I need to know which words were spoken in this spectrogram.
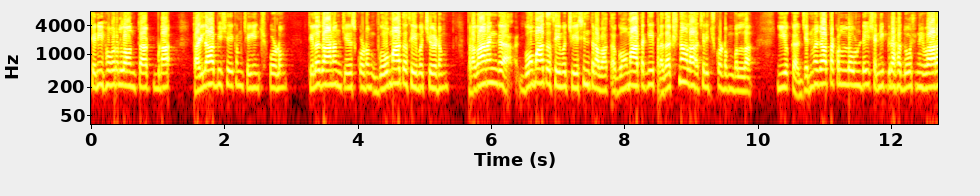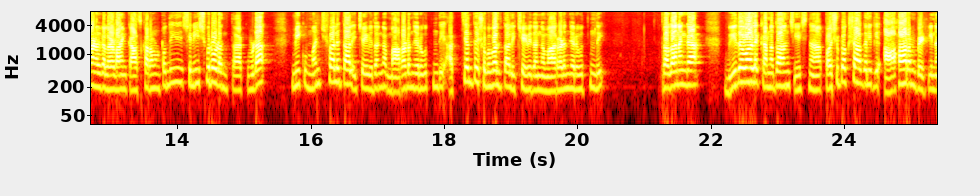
శనిహోరలో అంతా కూడా తైలాభిషేకం చేయించుకోవడం తిలదానం చేసుకోవడం గోమాత సేవ చేయడం ప్రధానంగా గోమాత సేవ చేసిన తర్వాత గోమాతకి ప్రదక్షిణాలు ఆచరించుకోవడం వల్ల ఈ యొక్క జన్మజాతకంలో ఉండే శనిగ్రహ దోష నివారణ కలగడానికి ఆస్కారం ఉంటుంది. శనీశ్వరుడు అంతా కూడా మీకు మంచి ఫలితాలు ఇచ్చే విధంగా మారడం జరుగుతుంది. అత్యంత శుభ ఫలితాలు ఇచ్చే విధంగా మారడం జరుగుతుంది. ప్రధానంగా బీదవాళ్ళకి అన్నదానం చేసిన పశుపక్షాదులకి ఆహారం పెట్టిన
